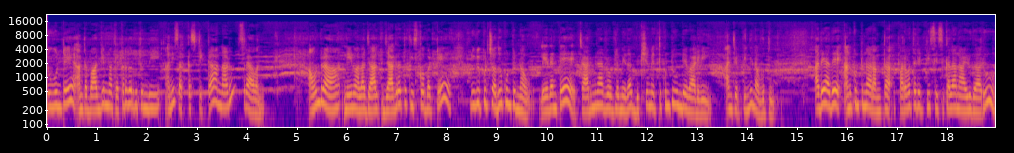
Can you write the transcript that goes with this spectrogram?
నువ్వుంటే అంత భాగ్యం నాకు ఎక్కడ దొరుకుతుంది? అని సర్కస్టిక్గా అన్నాడు శ్రావణ్. అవునరా నేను అలా జా జాగ్రత్త తీసుకోబట్టే నువ్వు ఇప్పుడు చదువుకుంటున్నావు. లేదంటే చార్మినార్ రోడ్ల మీద భిక్షం ఎత్తుకుంటూ ఉండేవాడివి అని చెప్పింది నవ్వుతూ. అదే అదే అనుకుంటున్నారంతా. పర్వతరెడ్డి శశికళా నాయుడు గారు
